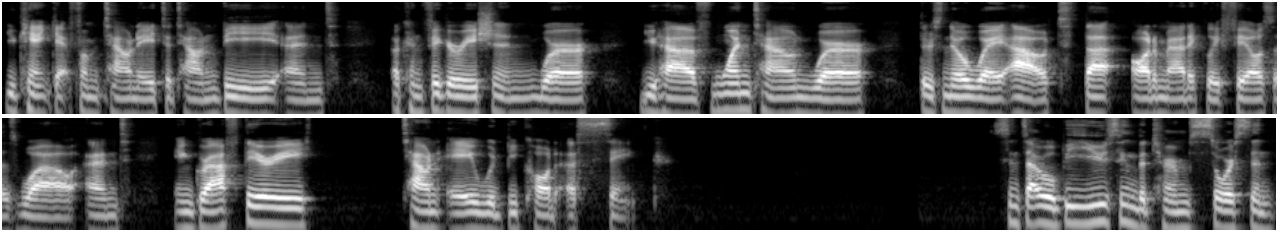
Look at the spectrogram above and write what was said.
you can't get from town A to town B. And a configuration where you have one town where there's no way out, that automatically fails as well. And in graph theory, town A would be called a sink. Since I will be using the terms source and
